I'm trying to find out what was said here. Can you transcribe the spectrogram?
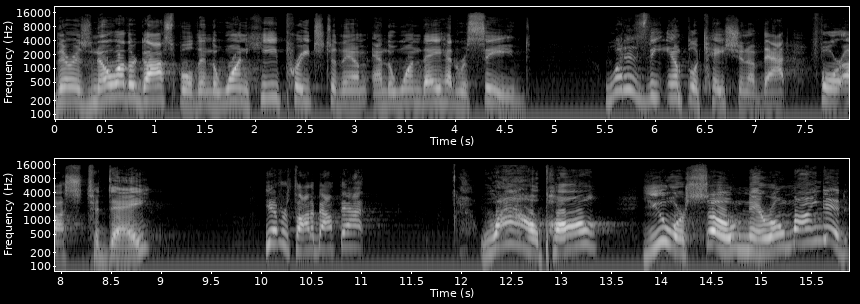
there is no other gospel than the one he preached to them and the one they had received. What is the implication of that for us today? You ever thought about that? Wow, Paul, you are so narrow minded.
